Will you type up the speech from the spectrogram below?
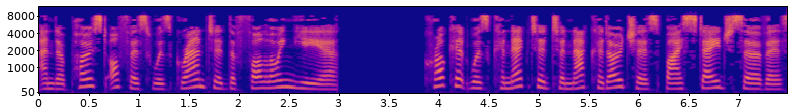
and a post office was granted the following year. Crockett was connected to Nacogdoches by stage service.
